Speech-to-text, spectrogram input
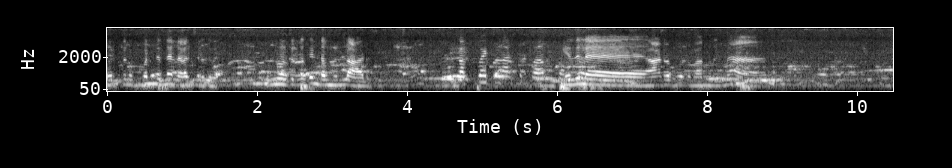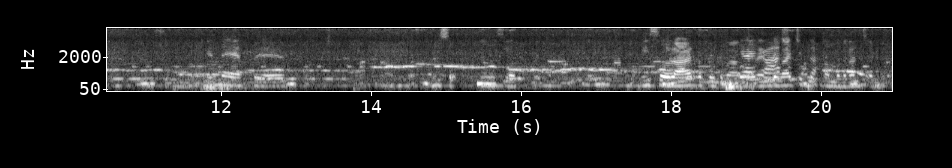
ஒருத்தருக்கு மட்டும்தான் நினைச்சிருக்குது இன்னொருத்தருக்கு இந்த முள்ள ஆடு. எதுல ஆர்டர் போட்டு வாங்கினீங்கன்னா என்ன ஆப்பு மீஷோ மீஷோ மீஷோவில் ஆர்டர் போட்டு வாங்கினேன். ரெண்டு வாட்ச் நூற்றி ஐம்பது ரூபான்னு சொன்னேன்.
